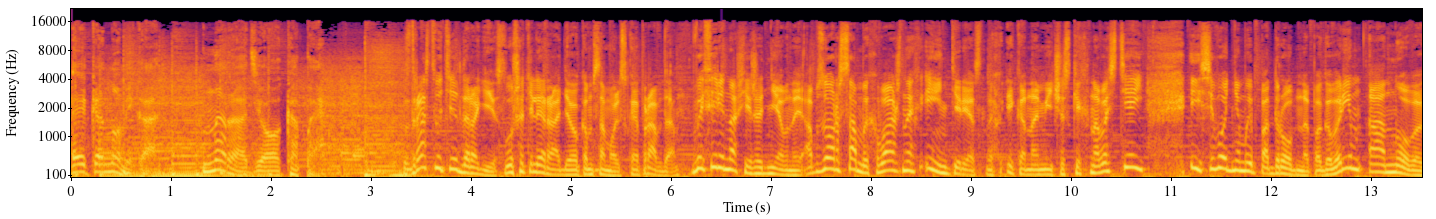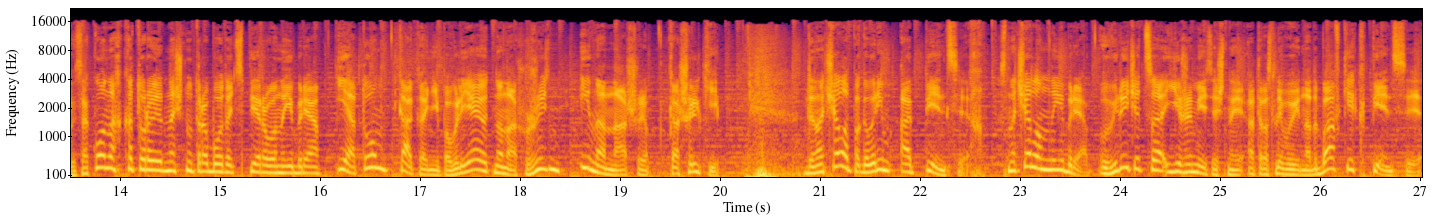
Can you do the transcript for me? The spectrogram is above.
«Экономика» на Радио КП. Здравствуйте, дорогие слушатели радио «Комсомольская правда». В эфире наш ежедневный обзор самых важных и интересных экономических новостей. И сегодня мы подробно поговорим о новых законах, которые начнут работать с 1 ноября, и о том, как они повлияют на нашу жизнь и на наши кошельки. Для начала поговорим о пенсиях. С началом ноября увеличатся ежемесячные отраслевые надбавки к пенсии,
